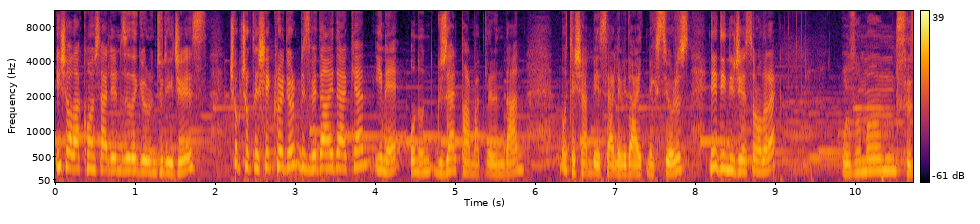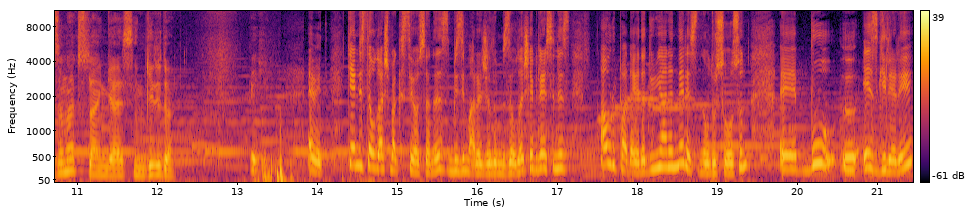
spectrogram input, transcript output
İnşallah konserlerinizi de görüntüleyeceğiz. Çok çok teşekkür ediyorum. Biz veda ederken yine onun güzel parmaklarından muhteşem bir eserle veda etmek istiyoruz. Ne dinleyeceğiz son olarak? O zaman Sezen Aksu'dan gelsin geri dön. Peki. Evet, kendisine ulaşmak istiyorsanız bizim aracılığımıza ulaşabilirsiniz. Avrupa'da ya da dünyanın neresinde olursa olsun e, bu e, ezgileri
